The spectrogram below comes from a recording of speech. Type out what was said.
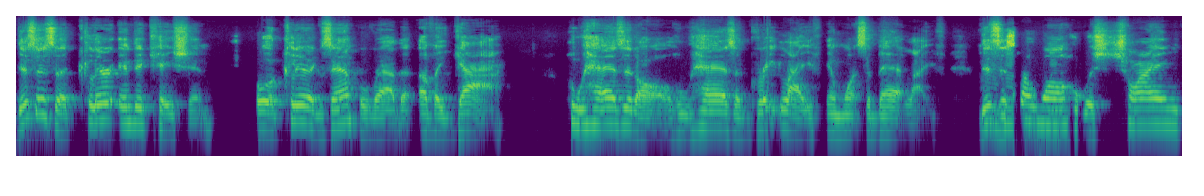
this is a clear indication or a clear example rather of a guy who has it all, who has a great life and wants a bad life. This mm-hmm. is someone who was trying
